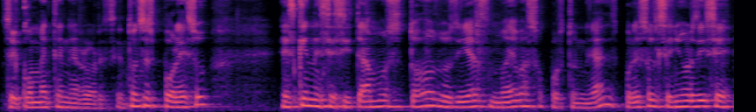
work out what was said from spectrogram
se cometen errores. Entonces por eso es que necesitamos todos los días nuevas oportunidades. Por eso el Señor dice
